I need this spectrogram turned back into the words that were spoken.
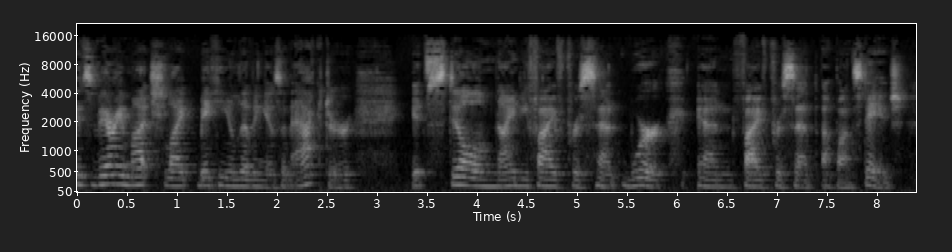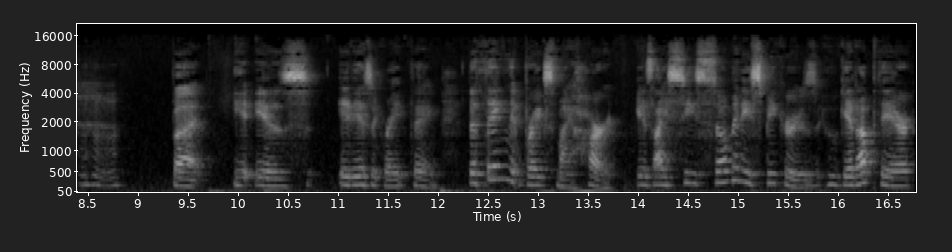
it's very much like making a living as an actor. It's still 95% work and 5% up on stage. Mm-hmm. But it is it is a great thing. The thing that breaks my heart is I see so many speakers who get up there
